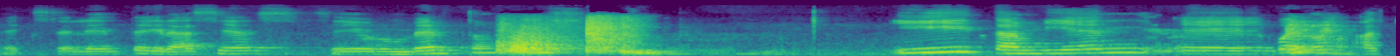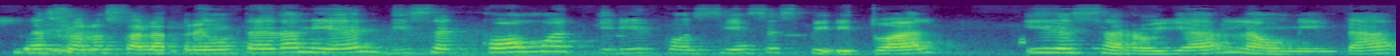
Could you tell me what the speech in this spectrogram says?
Excelente, gracias, señor Humberto. Y también, eh, bueno, aquí ya solo está la pregunta de Daniel. Dice, ¿cómo adquirir conciencia espiritual y desarrollar la humildad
